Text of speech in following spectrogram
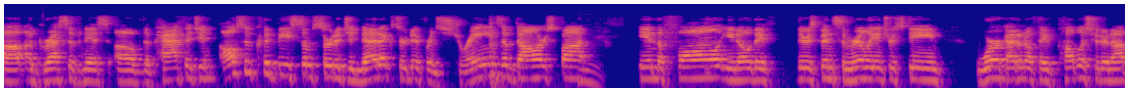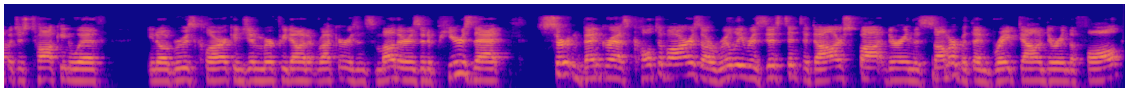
uh, aggressiveness of the pathogen. Also, could be some sort of genetics or different strains of dollar spot mm. in the fall. You know, there's been some really interesting work. I don't know if they've published it or not, but just talking with, you know, Bruce Clarke and Jim Murphy down at Rutgers and some others, it appears that certain bentgrass cultivars are really resistant to dollar spot during the summer, but then break down during the fall.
